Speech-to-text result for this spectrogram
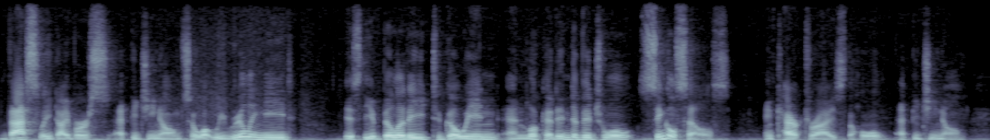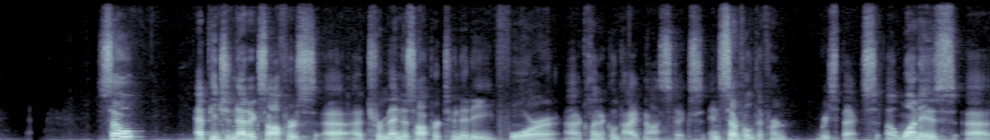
vastly diverse epigenomes. So what we really need is the ability to go in and look at individual single cells and characterize the whole epigenome. So epigenetics offers a, a tremendous opportunity for uh, clinical diagnostics in several different respects. Uh, one is uh,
